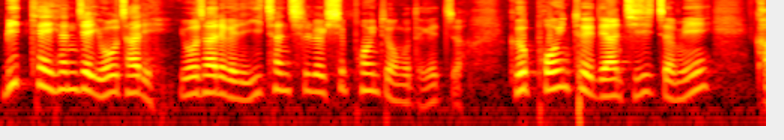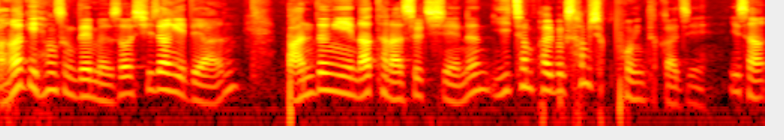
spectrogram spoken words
밑에 현재 요 자리, 요 자리가 이제 2710포인트 정도 되겠죠. 그 포인트에 대한 지지점이 강하게 형성되면서 시장에 대한 반등이 나타났을 시에는 2830포인트까지 이상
